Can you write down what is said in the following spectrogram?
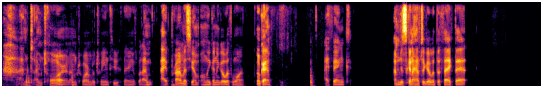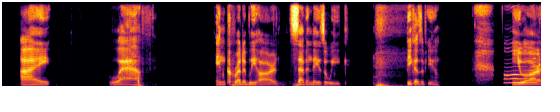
I'm I'm torn. I'm torn between two things, but I'm I promise you, I'm only gonna go with one. Okay. I think I'm just gonna have to go with the fact that I laugh incredibly hard seven days a week because of you. Oh You my are.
